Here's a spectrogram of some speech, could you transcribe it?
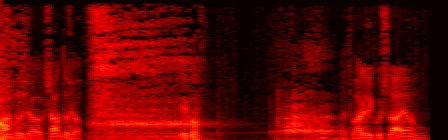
शांत हो जाओ, शांत हो जाओ। देखो, मैं तुम्हारे लिए कुछ लाया हूँ।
